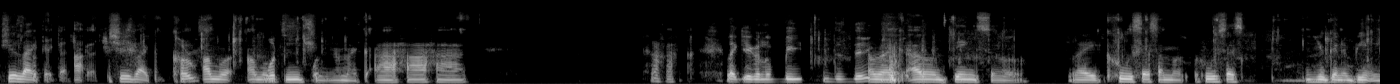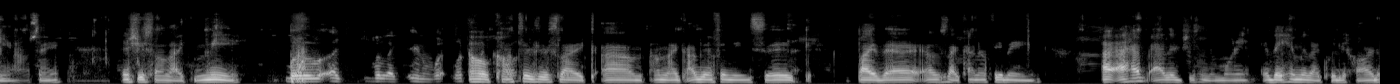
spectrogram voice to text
She's like, Okay, got uh, you, got you. she's like, Carlos, I'm a, I'm a What's- beat you. what- And I'm like, ah ha ha. like you're gonna beat this dick. I'm like, I don't think so. Like, who says I'm a, who says you're gonna beat me? You know what I'm saying? And she's all like, me. But like, but like, in what? What's Oh, the context is like, um, I'm like, I've been feeling sick. By that, I was like, kind of feeling. I, I have allergies in the morning, and they hit me like really hard.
